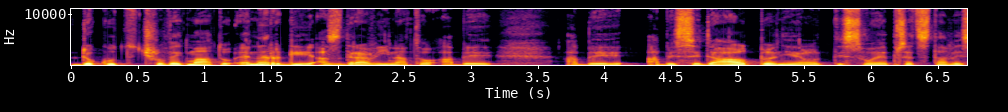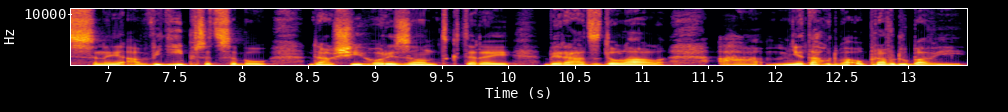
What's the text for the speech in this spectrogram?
dokud člověk má tu energii a zdraví na to, aby aby, aby si dál plnil ty svoje představy, sny a vidí před sebou další horizont, který by rád zdolal. A mě ta hudba opravdu baví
